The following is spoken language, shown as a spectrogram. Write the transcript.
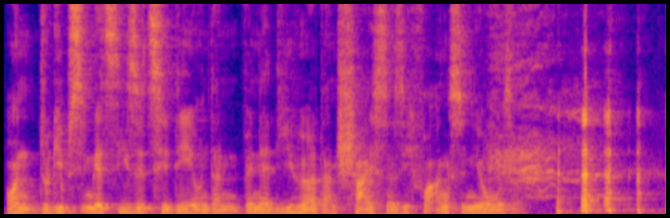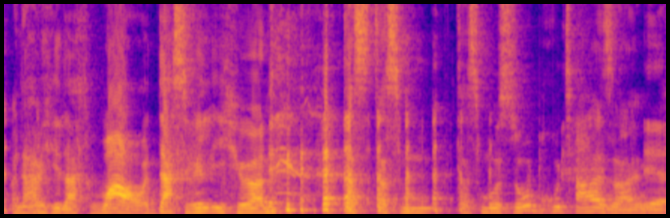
Und du gibst ihm jetzt diese CD und dann, wenn er die hört, dann scheißt er sich vor Angst in die Hose. Und da habe ich gedacht, wow, das will ich hören. Das, das, das muss so brutal sein. Ja.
